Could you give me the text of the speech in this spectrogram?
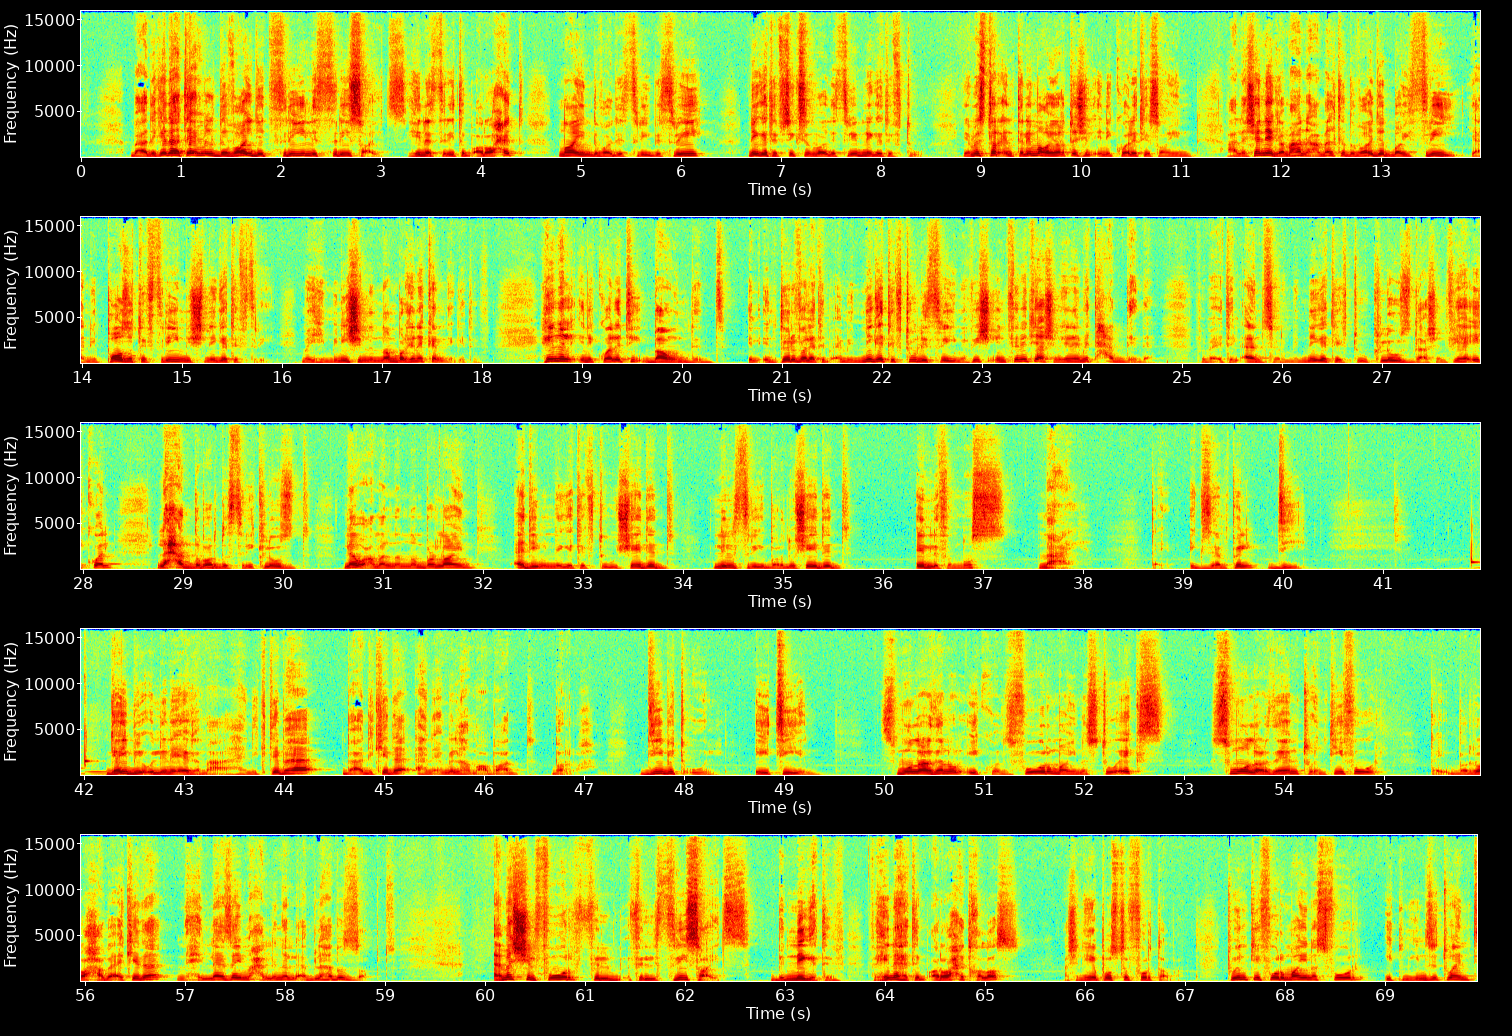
بعد كده هتعمل divided 3 لل 3 sides. هنا 3 تبقى راحت 9 divided 3 ب 3 negative 6 divided 3 ب negative 2 يا مستر انت ليه ما غيرتش ال inequality sign علشان يا جماعة أنا عملت divided by 3 يعني positive 3 مش negative 3 ما يهمنيش إن ال number هنا كان negative هنا ال inequality bounded ال interval هتبقى من negative 2 ل 3 مفيش infinity عشان هنا متحددة. فبقت ال answer من negative 2 closed عشان فيها equal لحد برضه 3 closed لو عملنا ال number line ادي من negative 2 shaded لل 3 برضه شيدد اللي في النص معايا طيب اكزامبل دي جاي بيقول لنا إيه يا جماعة؟ هنكتبها بعد كده هنعملها مع بعض بالراحة. دي بتقول 18 smaller than or equals 4 minus 2x smaller than 24 طيب بالراحة بقى كده نحلها زي ما حلينا اللي قبلها بالظبط. امشي ال four في ال في ال three sides بال negative فهنا هتبقى راحت خلاص عشان هي positive 4 طبعا. 24 minus 4 it means 20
